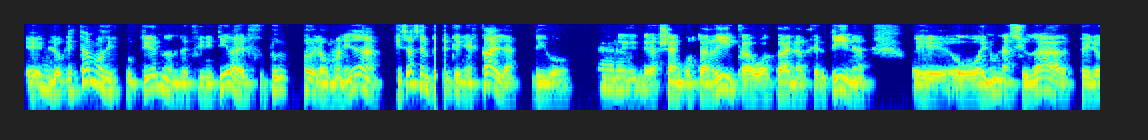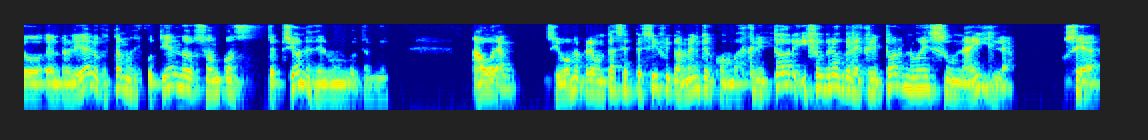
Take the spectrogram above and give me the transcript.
Eh, mm. Lo que estamos discutiendo en definitiva es el futuro de la humanidad, quizás en pequeña escala, digo, eh, allá en Costa Rica o acá en Argentina eh, o en una ciudad, pero en realidad lo que estamos discutiendo son concepciones del mundo también. Ahora, si vos me preguntás específicamente como escritor, y yo creo que el escritor no es una isla, o sea,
